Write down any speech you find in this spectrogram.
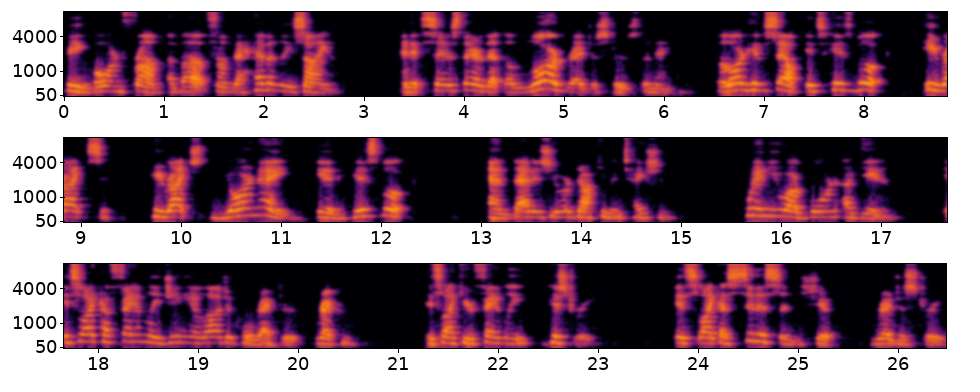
Being born from above, from the heavenly Zion. And it says there that the Lord registers the name. The Lord himself, it's his book. He writes it. He writes your name in his book. And that is your documentation. When you are born again, it's like a family genealogical record. record. It's like your family history it's like a citizenship registry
